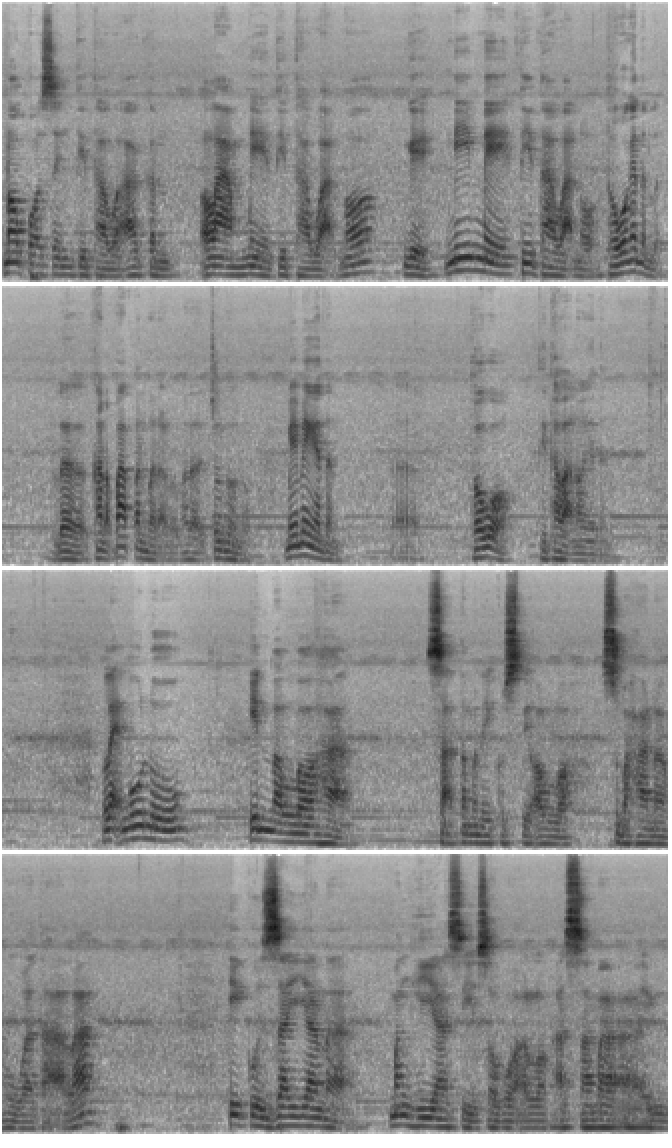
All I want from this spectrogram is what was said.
Nopo sing didawakaken? Lame didawakno nggih mime didawakno. Dawa ngeten lho. Lho kana papan barang lho contoh mime ngeten. Dawa didawakno ngeten. Lek ngono innallaha sak temene Gusti Allah Subhanahu wa taala iku zayyana menghiasi sopo Allah as-sama ing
